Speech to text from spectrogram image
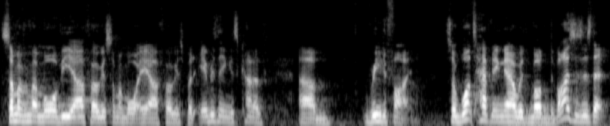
Some of them are more VR focused, some are more AR focused, but everything is kind of um, redefined. So what's happening now with modern devices is that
